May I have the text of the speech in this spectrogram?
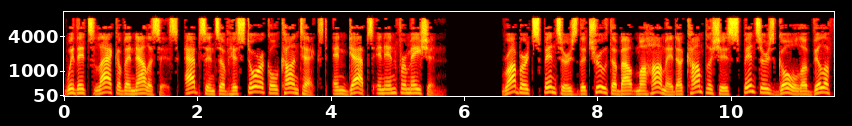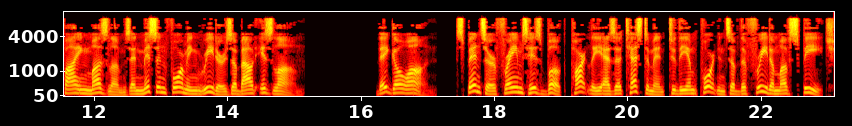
with its lack of analysis, absence of historical context, and gaps in information, Robert Spencer's The Truth About Muhammad accomplishes Spencer's goal of vilifying Muslims and misinforming readers about Islam. They go on. Spencer frames his book partly as a testament to the importance of the freedom of speech.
